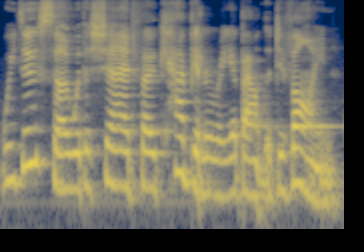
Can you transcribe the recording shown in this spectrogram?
we do so with a shared vocabulary about the divine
